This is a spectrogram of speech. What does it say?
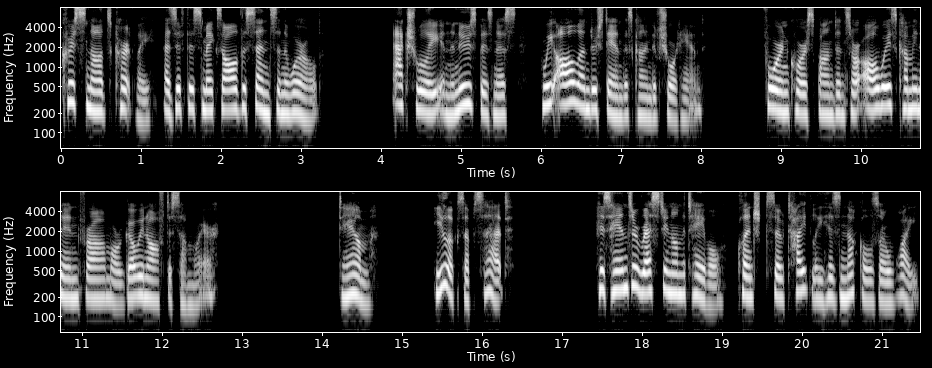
Chris nods curtly, as if this makes all the sense in the world. Actually, in the news business, we all understand this kind of shorthand. Foreign correspondents are always coming in from or going off to somewhere. Damn, he looks upset. His hands are resting on the table, clenched so tightly his knuckles are white.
